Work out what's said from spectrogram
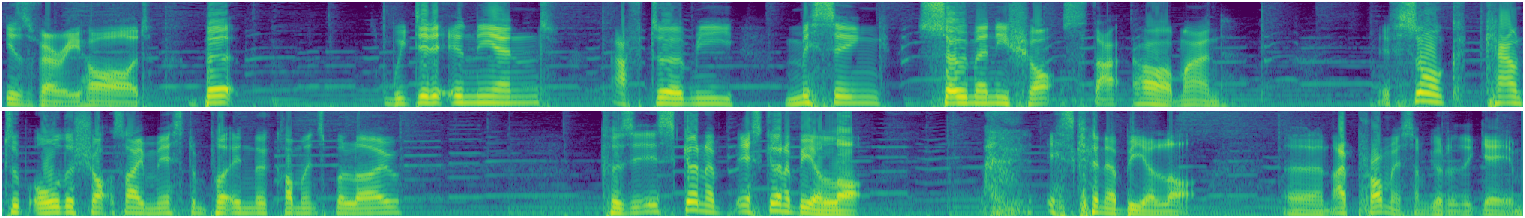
is very hard. But we did it in the end after me missing so many shots that... Oh, man. If someone could count up all the shots I missed and put in the comments below, because it's gonna it's gonna be a lot. it's gonna be a lot. Um, I promise I'm good at the game.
